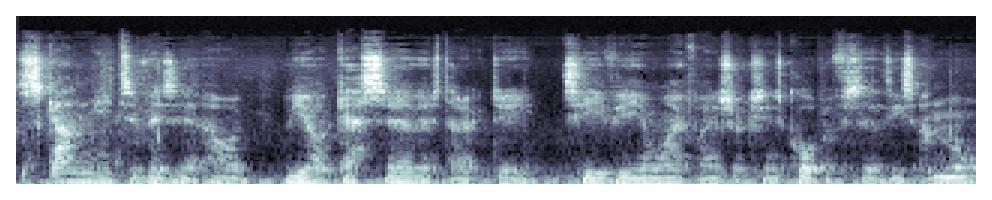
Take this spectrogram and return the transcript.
Scan me to visit our your guest service directory, TV and Wi-Fi instructions, corporate facilities and more.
